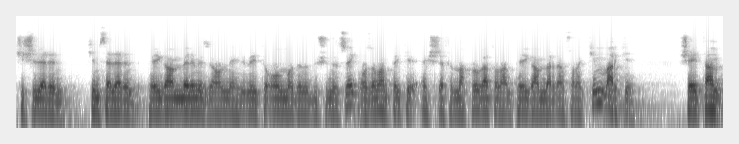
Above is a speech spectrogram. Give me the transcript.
kişilerin, kimselerin peygamberimiz ve onun ehli olmadığını düşünürsek o zaman peki eşrefi mahlukat olan peygamberden sonra kim var ki şeytan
